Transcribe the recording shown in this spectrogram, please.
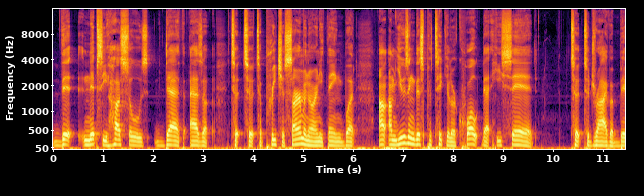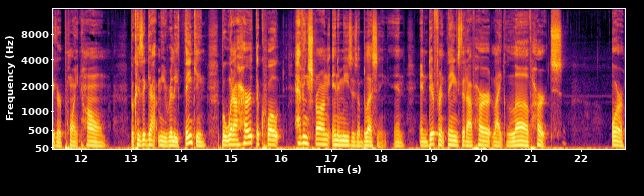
the Nipsey Hussle's death as a to to to preach a sermon or anything, but I'm using this particular quote that he said to to drive a bigger point home because it got me really thinking. But when I heard the quote, having strong enemies is a blessing, and and different things that I've heard like love hurts or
